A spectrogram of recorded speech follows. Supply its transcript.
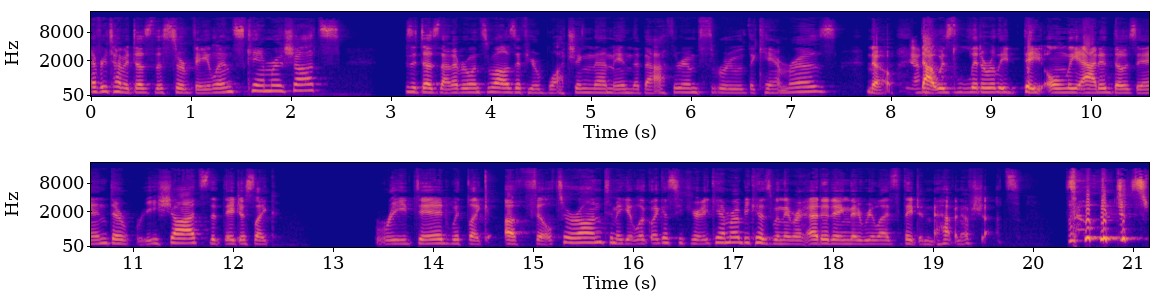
every time it does the surveillance camera shots because it does that every once in a while as if you're watching them in the bathroom through the cameras. No, Yeah. that was literally they only added those in. They're reshots that they just like redid with like a filter on to make it look like a security camera because when they were editing they realized that they didn't have enough shots. So they just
